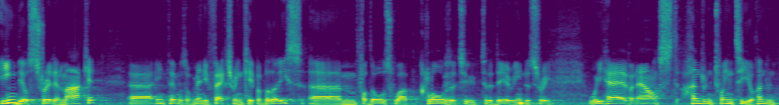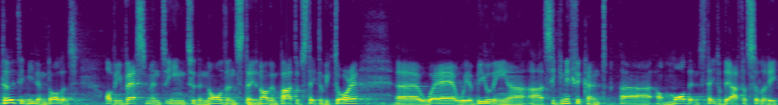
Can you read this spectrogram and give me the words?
in the Australian market uh, in terms of manufacturing capabilities. Um, for those who are closer to, to the dairy industry, we have announced 120 or 130 million dollars of investment into the northern, state, northern part of the state of Victoria, uh, where we are building a, a significant, uh, a modern state-of-the-art facility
